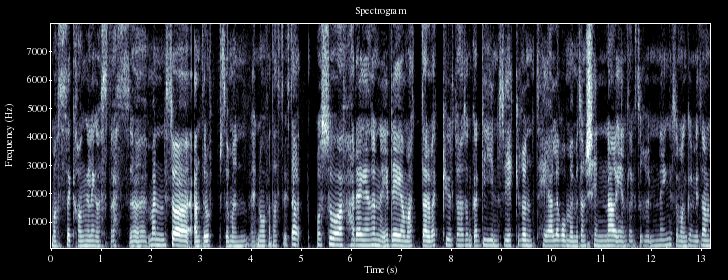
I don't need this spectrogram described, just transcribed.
masse krangling og stress. eh, Men så endte det opp som en, noe fantastisk. da. Og så hadde jeg en sånn idé om at det hadde vært kult å ha sånn gardin som gikk rundt hele rommet med sånn skinner i en slags runding, så man kunne liksom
